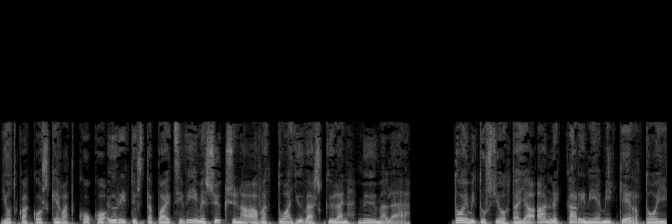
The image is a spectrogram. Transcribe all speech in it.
jotka koskevat koko yritystä paitsi viime syksynä avattua Jyväskylän myymälää. Toimitusjohtaja Anne Kariniemi kertoi,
